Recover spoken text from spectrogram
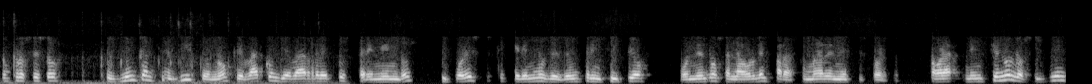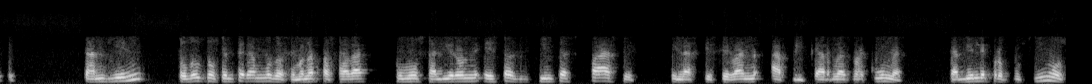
un proceso pues nunca antes visto, ¿no? Que va a conllevar retos tremendos y por eso es que queremos desde un principio ponernos a la orden para sumar en este esfuerzo. Ahora, menciono lo siguiente. También todos nos enteramos la semana pasada cómo salieron estas distintas fases en las que se van a aplicar las vacunas. También le propusimos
